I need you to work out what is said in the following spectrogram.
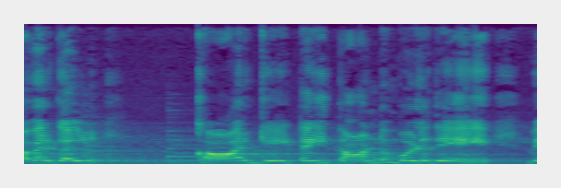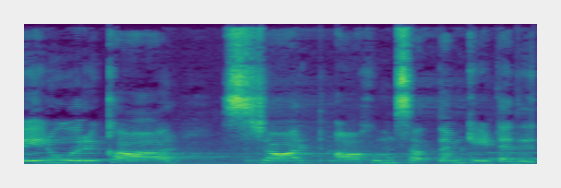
அவர்கள் கார் கேட்டை தாண்டும் பொழுதே வேறு ஒரு கார் ஸ்டார்ட் ஆகும் சத்தம் கேட்டது.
